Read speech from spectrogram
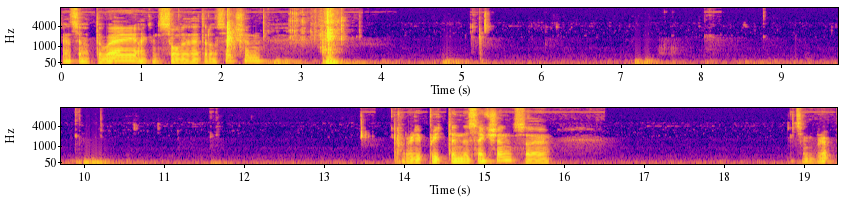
that's out the way. I can solder that little section. Already pre-tinned the section, so get some grip.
